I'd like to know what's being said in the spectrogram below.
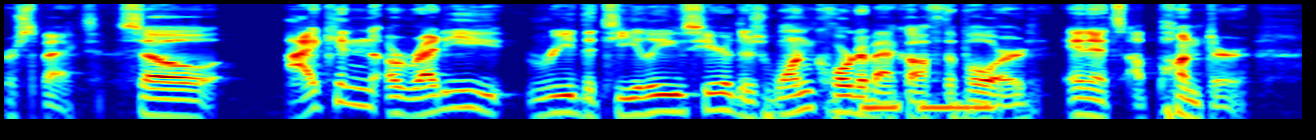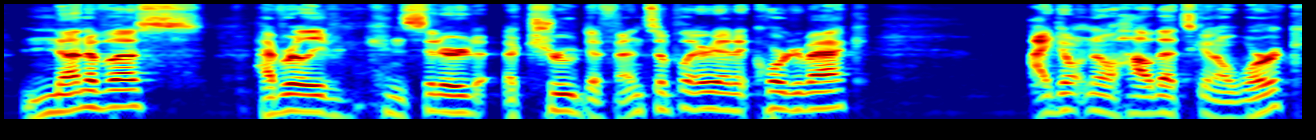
respect. So I can already read the tea leaves here. There's one quarterback off the board, and it's a punter. None of us have really considered a true defensive player at quarterback. I don't know how that's going to work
